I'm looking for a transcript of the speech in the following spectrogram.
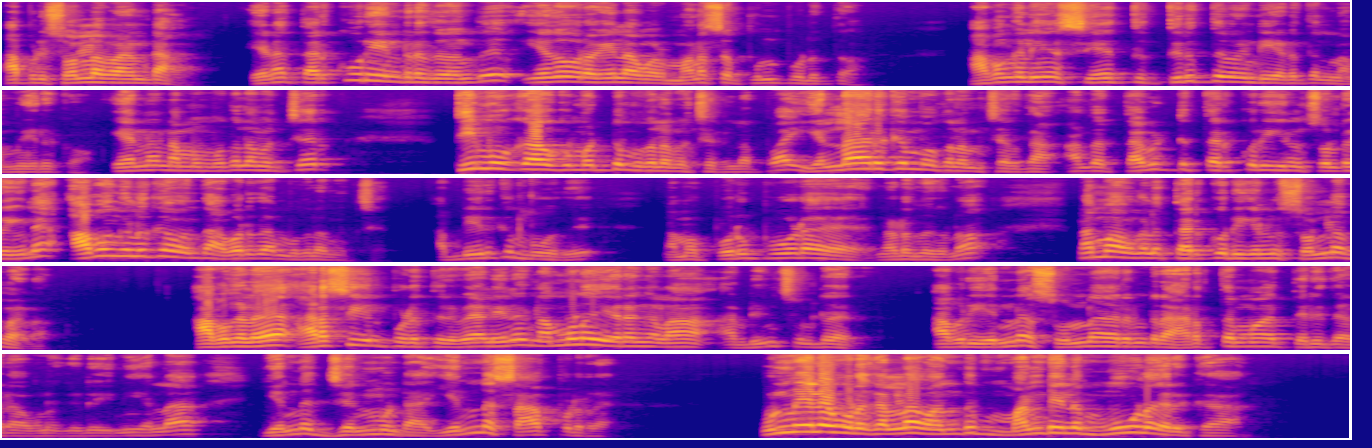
அப்படி சொல்ல வேண்டாம். ஏன்னா தற்கூரின்றது வந்து ஏதோ ஒரு வகையில் அவங்க மனசை புண்படுத்தும். அவங்களையும் சேர்த்து திருத்த வேண்டிய இடத்துல நம்ம இருக்கோம். ஏன்னா நம்ம முதலமைச்சர் திமுகவுக்கு மட்டும் முதலமைச்சர் இல்லைப்பா எல்லாருக்கும் முதலமைச்சர் தான். அந்த தவிட்டு தற்கொலைகள் சொல்கிறீங்களே அவங்களுக்கும் வந்து அவர் தான் முதலமைச்சர். அப்படி இருக்கும்போது நம்ம பொறுப்போட நடந்துக்கணும். நம்ம அவங்கள தற்கொலைகள்னு சொல்ல வேணாம். அவங்கள அரசியல்படுத்துகிற வேலையில் நம்மளும் இறங்கலாம் அப்படின்னு சொல்கிறார் அவர் என்ன சொன்னாருன்ற அர்த்தமாக தெரியுதாடா உனக்கு? நீ எல்லாம் என்ன ஜென்மண்டா? என்ன சாப்பிட்ற? உண்மையில் உனக்கெல்லாம் வந்து மண்டையில் மூளை இருக்கா?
